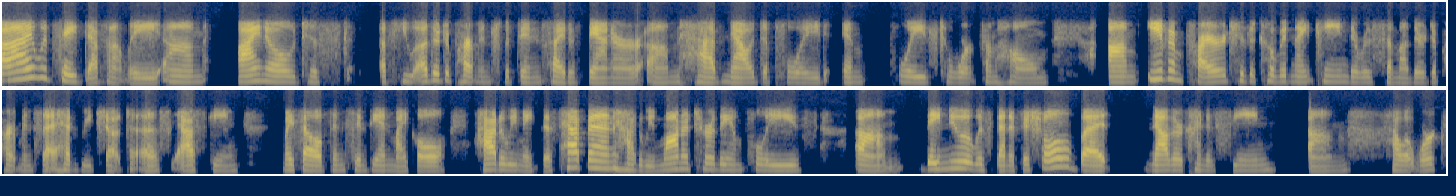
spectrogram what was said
I would say definitely. Um, I know just a few other departments within side of Banner um, have now deployed employees to work from home. Um, even prior to the COVID-19, there was some other departments that had reached out to us asking myself and Cynthia and Michael, how do we make this happen? How do we monitor the employees? Um, they knew it was beneficial, but now they're kind of seeing um, how it works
